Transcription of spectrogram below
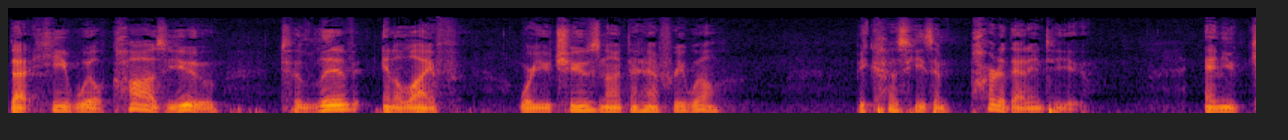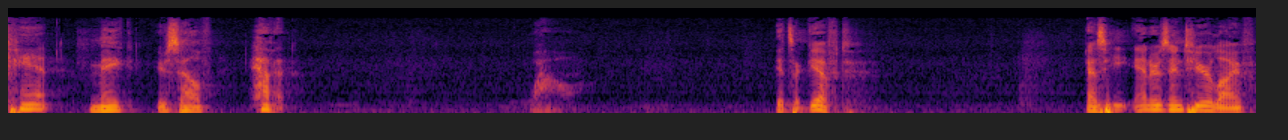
that He will cause you to live in a life where you choose not to have free will because He's imparted that into you. And you can't make yourself have it. Wow. It's a gift. As He enters into your life,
